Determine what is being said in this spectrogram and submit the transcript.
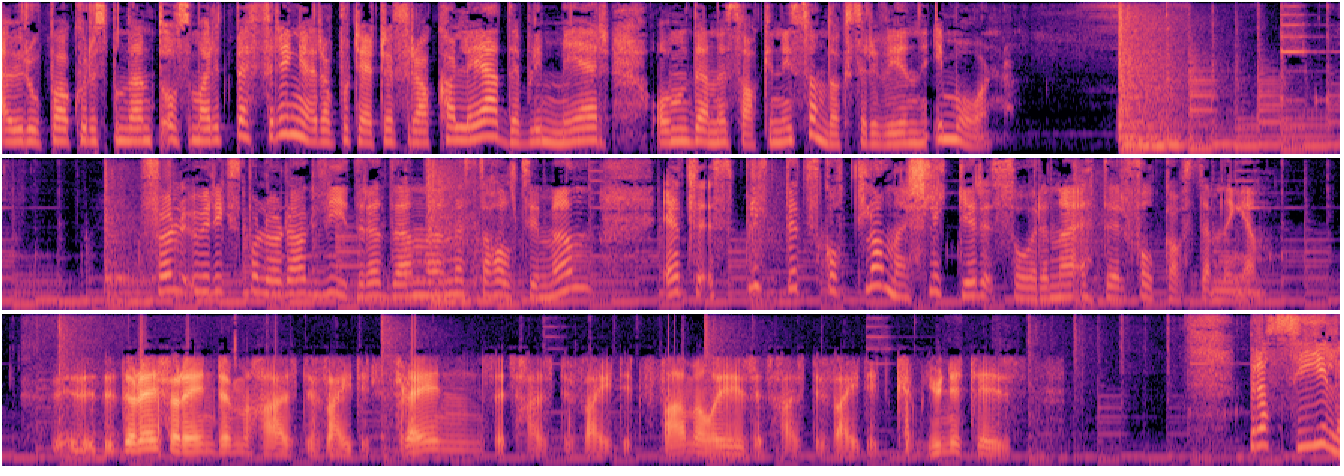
Europakorrespondent Åse Marit Befring rapporterte fra Calais. Det blir mer om denne saken i Søndagsrevyen i morgen. Følg Urix på lørdag videre den neste halvtimen. Et splittet Skottland slikker sårene etter folkeavstemningen. The referendum has divided divided communities. Brasil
